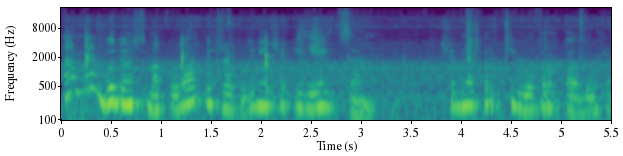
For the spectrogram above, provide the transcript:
А ми будемо смакувати вже блинчики з яйцем, щоб не кортіло торта дуже.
